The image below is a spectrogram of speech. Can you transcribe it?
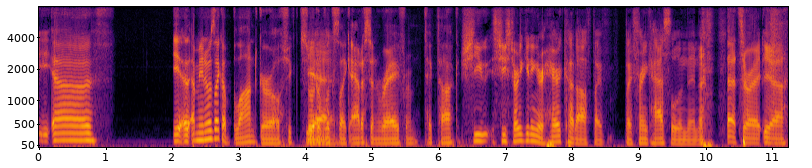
Uh, yeah, I mean, it was like a blonde girl. She sort Yeah. of looks like Addison Rae from TikTok. she she started getting her hair cut off by by Frank Hassle and then That's right. Yeah.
